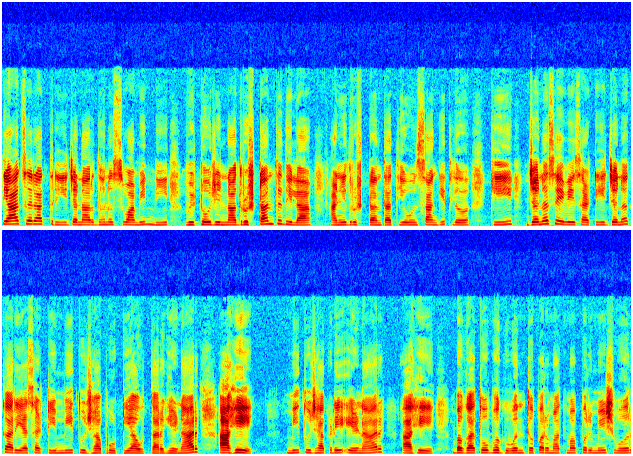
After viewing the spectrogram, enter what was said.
त्याच रात्री जनार्दन स्वामींनी विठोजींना दृष्टांत दिला आणि दृष्टांतात येऊन सांगितलं की जनसेवेसाठी जनकार्यासाठी मी तुझ्या पोटी अवतार घेणार आहे. मी तुझ्याकडे येणार आहे. बघा तो भगवंत परमात्मा परमेश्वर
